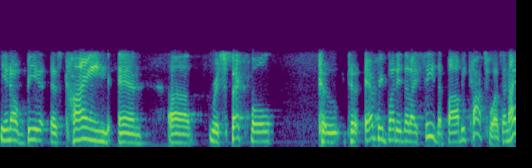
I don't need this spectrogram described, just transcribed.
you know, be as kind and uh, respectful to to everybody that I see that Bobby Cox was. And I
